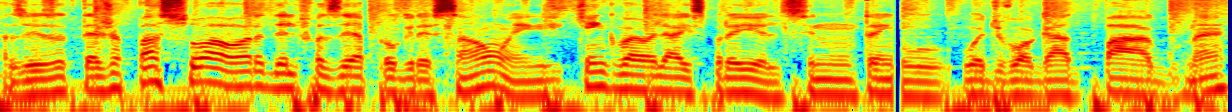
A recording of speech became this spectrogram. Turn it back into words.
Às vezes até já passou a hora dele fazer a progressão, e quem que vai olhar isso para ele se não tem o, o, advogado pago, né?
